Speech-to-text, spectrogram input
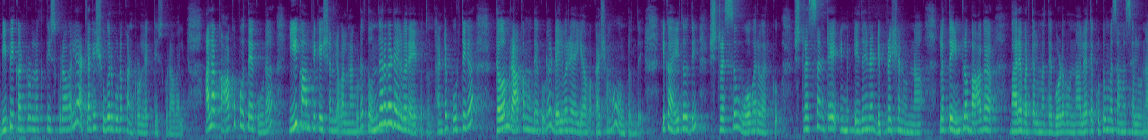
బీపీ కంట్రోల్లోకి తీసుకురావాలి. అట్లాగే షుగర్ కూడా కంట్రోల్లోకి తీసుకురావాలి. అలా కాకపోతే కూడా ఈ కాంప్లికేషన్ల వలన కూడా తొందరగా డెలివరీ అయిపోతుంది. అంటే పూర్తిగా టర్మ్ రాకముందే కూడా డెలివరీ అయ్యే అవకాశము ఉంటుంది. ఇక ఐదోది స్ట్రెస్ ఓవర్ వర్క్. స్ట్రెస్ అంటే ఏదైనా ఏదైనా డిప్రెషన్ ఉన్నా లేకపోతే ఇంట్లో బాగా భార్యాభర్తల మధ్య గొడవ ఉన్నా లేకపోతే కుటుంబ సమస్యలు ఉన్నా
